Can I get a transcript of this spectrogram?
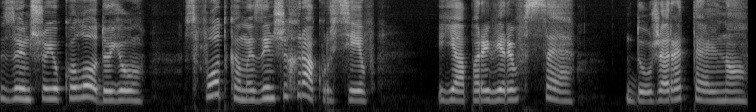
з іншою колодою, з фотками з інших ракурсів. Я перевірив все дуже ретельно.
